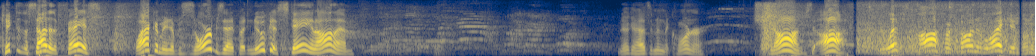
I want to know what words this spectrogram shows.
Kick to the side of the face. Wackerman absorbs it, but Nuka's staying on him. Nuka has him in the corner. Jogs off. Lifts off of Conan Lycan. Conan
